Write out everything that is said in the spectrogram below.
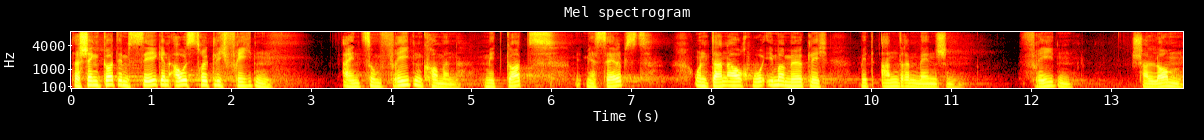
Da schenkt Gott im Segen ausdrücklich Frieden, ein zum Frieden kommen mit Gott, mit mir selbst und dann auch, wo immer möglich, mit anderen Menschen. Frieden, Shalom,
